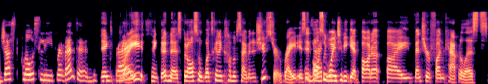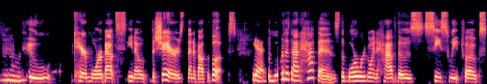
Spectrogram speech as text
just closely prevented right? right? Thank goodness. But also, what's going to come of Simon and Schuster? Right? Is it also going to be get bought up by venture fund capitalists Mhm. who care more about you know the shares than about the books? yeah The more that that happens, the more we're going to have those C-suite folks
